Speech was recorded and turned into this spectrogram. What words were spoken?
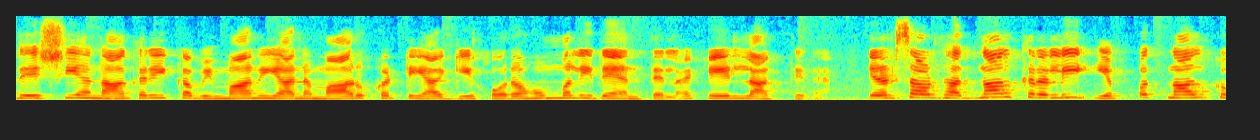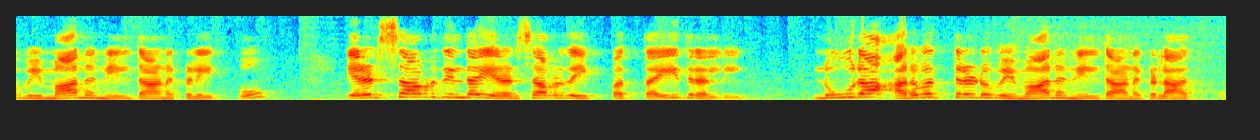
ದೇಶೀಯ ನಾಗರಿಕ ವಿಮಾನಯಾನ ಮಾರುಕಟ್ಟೆಯಾಗಿ ಹೊರಹೊಮ್ಮಲಿದೆ ಅಂತೆಲ್ಲ ಹೇಳಲಾಗ್ತಿದೆ. ಎರಡ್ ಸಾವಿರದ ಹದಿನಾಲ್ಕರಲ್ಲಿ ಎಪ್ಪತ್ನಾಲ್ಕು ವಿಮಾನ ನಿಲ್ದಾಣಗಳಿದ್ವು. ಎರಡ್ ಸಾವಿರದಿಂದ ಎರಡ್ ಸಾವಿರದ ಇಪ್ಪತ್ತೈದರಲ್ಲಿ ನೂರ ಅರವತ್ತೆರಡು ವಿಮಾನ ನಿಲ್ದಾಣಗಳಾದವು.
